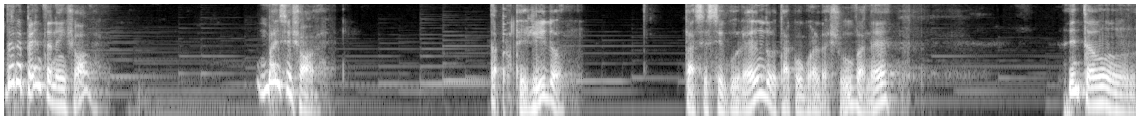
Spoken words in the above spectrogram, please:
De repente nem chove. Mas se chove. Tá protegido? Tá se segurando? Tá com o guarda-chuva, né? Então,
